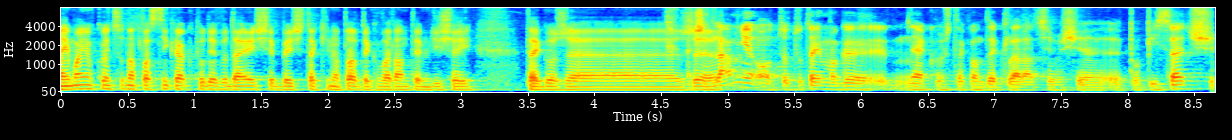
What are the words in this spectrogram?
No i mają w końcu napastnika, który wydaje się być taki naprawdę gwarantem dzisiaj tego, że... że... Znaczy, dla mnie, o to tutaj mogę jakąś taką deklaracją się popisać.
